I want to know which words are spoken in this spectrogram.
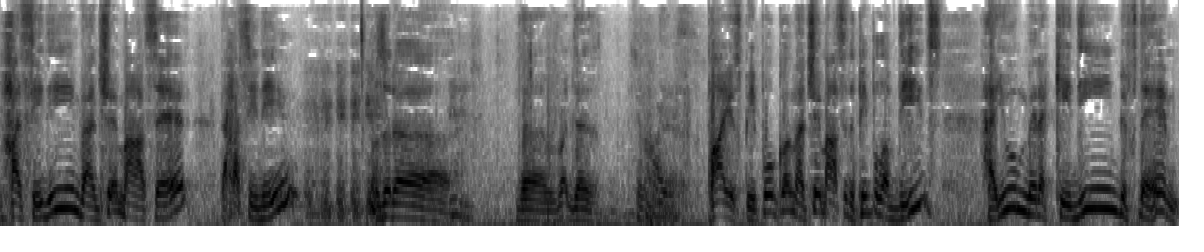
Hasidim v'anshe Maaseh, the Hasidim, those are the the, the pious people, the people of deeds. Hayu merakidin b'fnehem.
